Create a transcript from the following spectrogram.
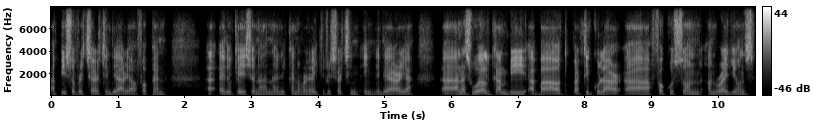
a, piece of research in the area of open uh, education and any kind of related research in, in, in the area. Uh, and as well can be about particular uh, focus on, on regions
